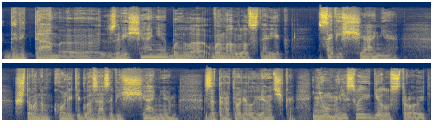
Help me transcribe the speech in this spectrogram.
«Да ведь там э, завещание было», — вымолвил старик. «Завещание что вы нам колите глаза завещанием», — затараторила Леночка. «Не умели своих дел устроить,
